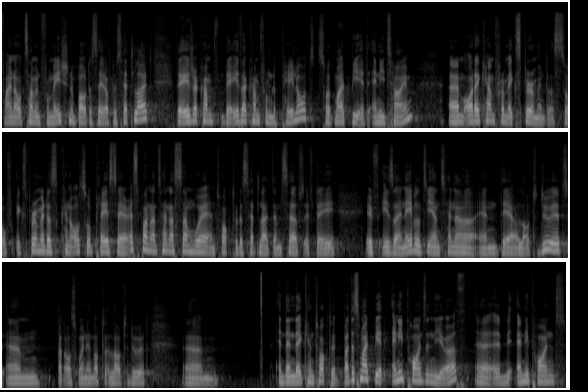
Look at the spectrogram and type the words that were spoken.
find out some information about the state of the satellite. They either come, they either come from the payload, so it might be at any time, um, or they come from experimenters. So experimenters can also place their S-band antenna somewhere and talk to the satellite themselves if they, if ESA enabled the antenna and they are allowed to do it, um, but also when they're not allowed to do it. Um, and then they can talk to it. But this might be at any point in the Earth, uh, at any point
